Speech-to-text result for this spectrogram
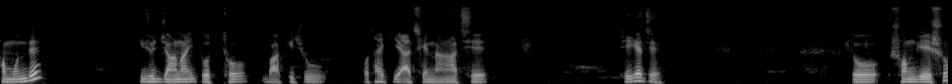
সম্বন্ধে কিছু জানাই, তথ্য বা কিছু কোথায় কি আছে, না আছে। ঠিক আছে? তো সঙ্গে এসো।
